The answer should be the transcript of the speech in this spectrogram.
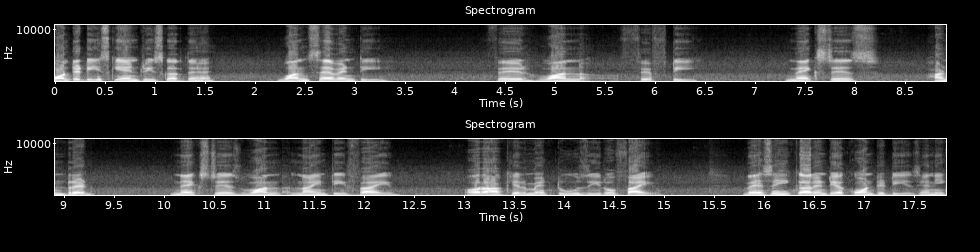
quantities की एंट्रीज करते हैं। 170 फिर 150 नेक्स्ट इज़ 100 नेक्स्ट इज़ 195 और आखिर में 205 वैसे ही करंट या क्वांटिटीज़ यानी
